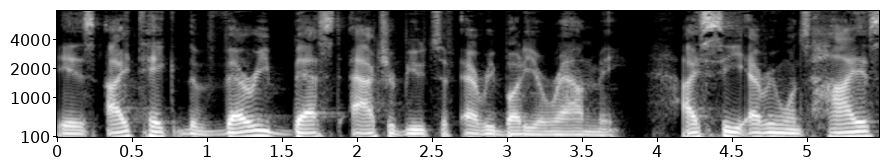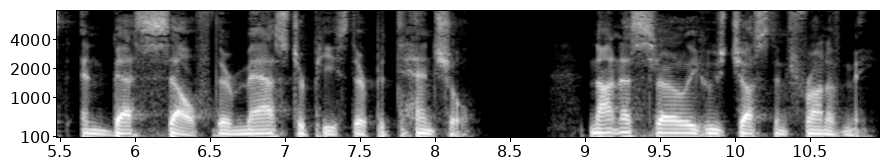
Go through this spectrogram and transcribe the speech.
is I take the very best attributes of everybody around me. I see everyone's highest and best self, their masterpiece, their potential, not necessarily who's just in front of me.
